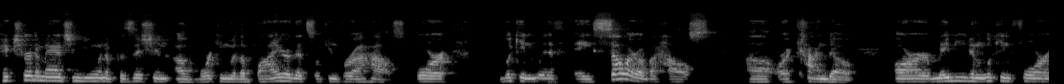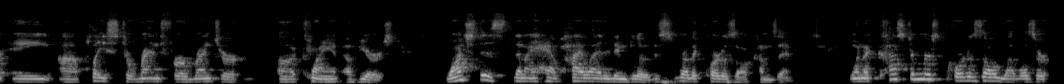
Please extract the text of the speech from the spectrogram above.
picture and imagine you in a position of working with a buyer that's looking for a house or looking with a seller of a house uh, or a condo, or maybe even looking for a uh, place to rent for a renter uh, client of yours. Watch this that I have highlighted in blue. This is where the cortisol comes in. When a customer's cortisol levels are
